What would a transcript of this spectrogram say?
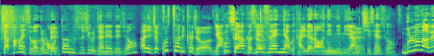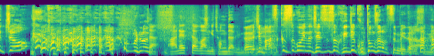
자, 가만히 있어봐. 그럼 네. 어떤 소식을 전해야 되죠? 아니 이제 코스타리카전. 양치하고 코스타리카죠. 세수했냐고 달려라 허니님이 네. 양치 세수. 물론 안 했죠. 물론. 자, 안 했다고 한게 정답입니다. 네, 지금 마스크 쓰고 있는 제 스스로 굉장히 고통스럽습니다. 그렇습니다.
